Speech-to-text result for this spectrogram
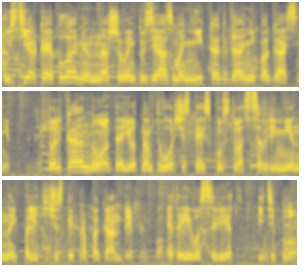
Пусть яркое пламя нашего энтузиазма никогда не погаснет. Только оно дает нам творческое искусство современной политической пропаганды. Это его свет и тепло.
